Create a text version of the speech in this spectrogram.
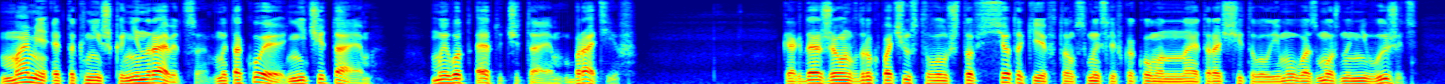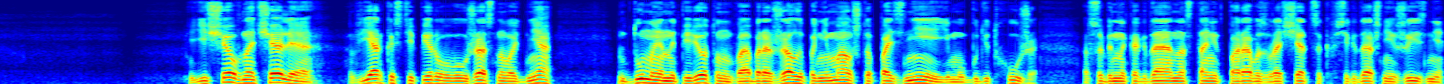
«Маме эта книжка не нравится, мы такое не читаем. Мы вот эту читаем, братьев». Когда же он вдруг почувствовал, что все-таки, в том смысле, в каком он на это рассчитывал, ему, возможно, не выжить, еще в начале, в яркости первого ужасного дня, думая наперед, он воображал и понимал, что позднее ему будет хуже – особенно когда настанет пора возвращаться к всегдашней жизни,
